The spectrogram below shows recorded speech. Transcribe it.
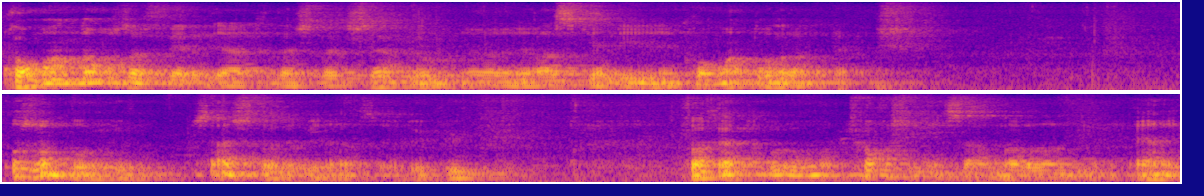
komando muzafferdi arkadaşlar. Şey e, askerliğini komando olarak yapmış. Uzun boylu, saçları biraz dökük. İnsanlardan biri. Yani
